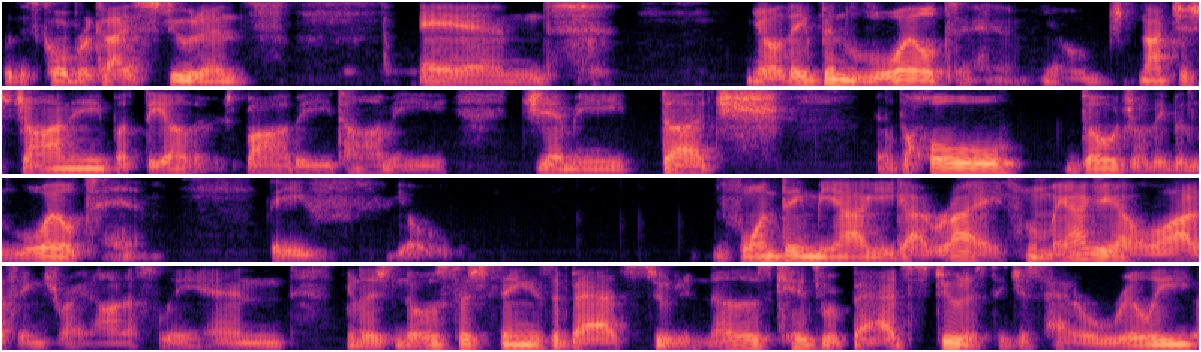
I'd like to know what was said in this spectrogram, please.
with his Cobra Kai students. And, you know, they've been loyal to him, you know, not just Johnny, but the others Bobby, Tommy, Jimmy, Dutch, you know, the whole dojo, they've been loyal to him. They've, you know, if one thing Miyagi got right, well, Miyagi got a lot of things right, honestly. And you know, there's no such thing as a bad student. None of those kids were bad students. They just had a really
